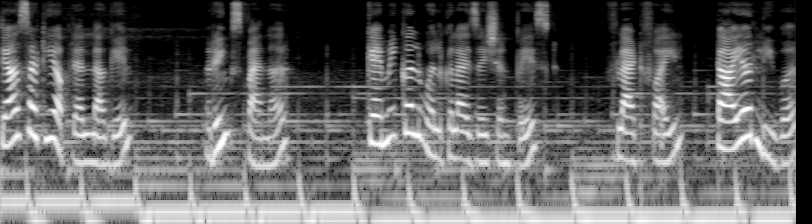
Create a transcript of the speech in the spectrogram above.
त्यासाठी आपल्याला लागेल ring spanner chemical vulcanisation paste flat file tyre lever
